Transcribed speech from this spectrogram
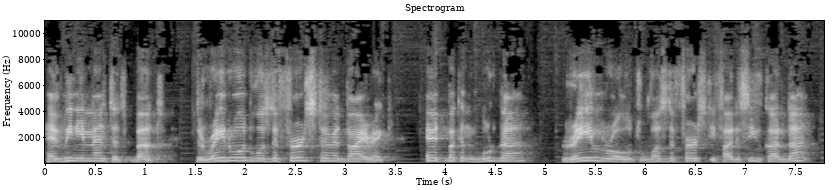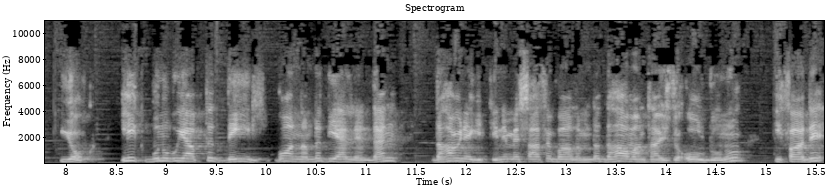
have been invented, but the railroad was the first to have direct. Evet bakın burada railroad was the first ifadesi yukarıda yok. İlk bunu bu yaptı değil. Bu anlamda diğerlerinden daha öne gittiğini, mesafe bağlamında daha avantajlı olduğunu ifade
